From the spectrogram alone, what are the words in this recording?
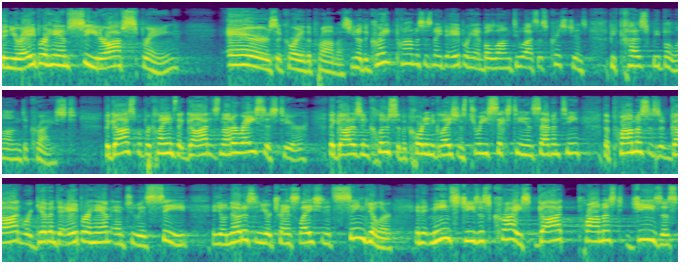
then you're Abraham's seed or offspring, heirs according to the promise. You know, the great promises made to Abraham belong to us as Christians because we belong to Christ. The gospel proclaims that God is not a racist here, that God is inclusive. According to Galatians 3 16 and 17, the promises of God were given to Abraham and to his seed. And you'll notice in your translation it's singular, and it means Jesus Christ. God promised Jesus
